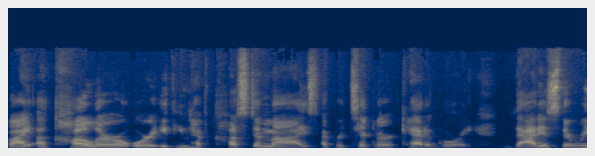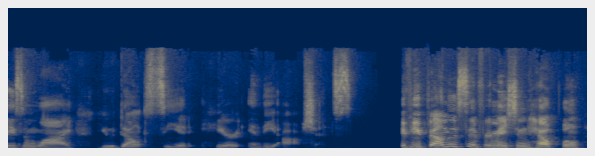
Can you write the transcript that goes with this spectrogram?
by a color or if you have customized a particular category. That is the reason why you don't see it here in the options. If you found this information helpful,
